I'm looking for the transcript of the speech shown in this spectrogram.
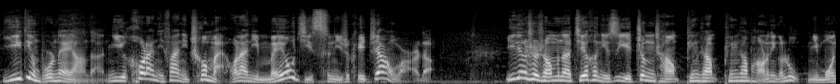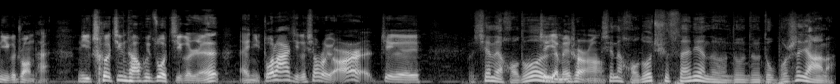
一定不是那样的。你后来你发现你车买回来，你没有几次你是可以这样玩的，一定是什么呢？结合你自己正常平常平常跑的那个路，你模拟一个状态。你车经常会坐几个人，哎，你多拉几个销售员，这个现在好多这也没事儿啊现在好多去四 S 店都都都都不试驾了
